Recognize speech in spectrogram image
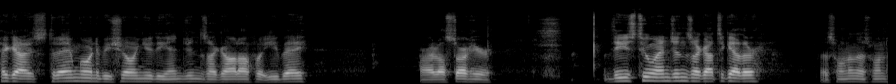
Hey guys, today I'm going to be showing you the engines I got off of eBay. Alright, I'll start here. These two engines I got together. This one and this one.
